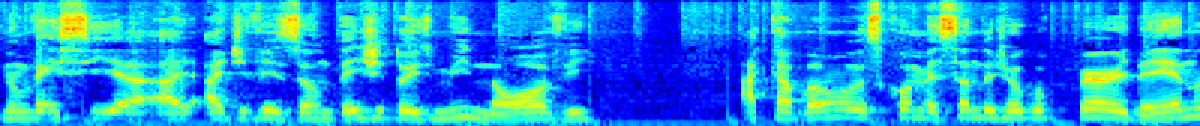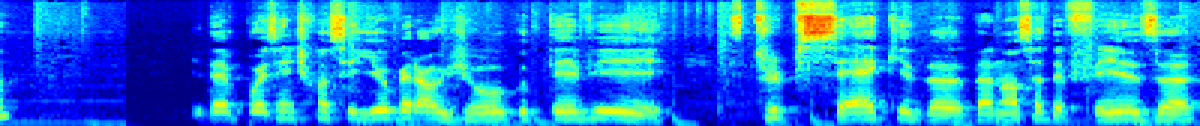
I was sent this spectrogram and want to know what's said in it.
não vencia a, a divisão desde 2009, acabamos começando o jogo perdendo, e depois a gente conseguiu virar o jogo, teve strip sack da, da nossa defesa,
